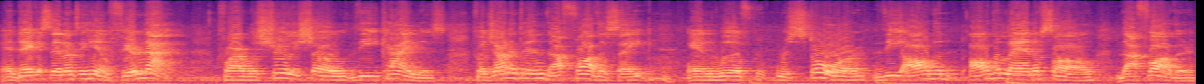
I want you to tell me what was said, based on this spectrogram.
And David said unto him, Fear not, for I will surely show thee kindness for Jonathan thy father's sake, and will restore thee all the all the land of Saul thy father,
